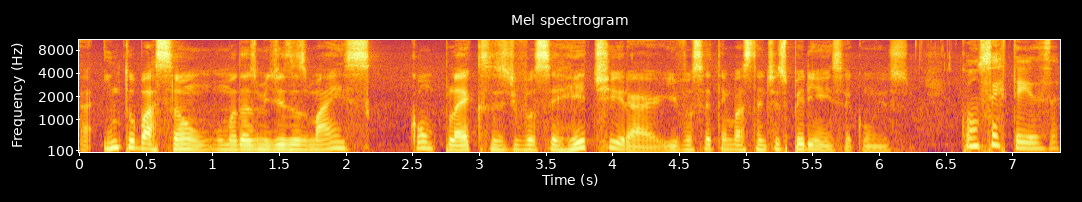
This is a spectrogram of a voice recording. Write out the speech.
a intubação uma das medidas mais complexas de você retirar e você tem bastante experiência com isso. Com certeza.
